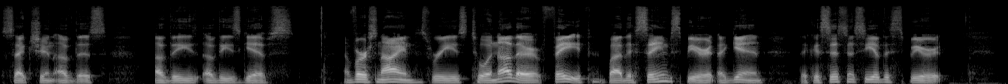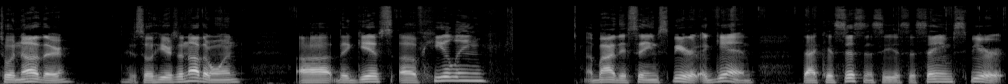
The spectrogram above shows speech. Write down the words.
section of this of these of these gifts. And verse 9 reads to another faith by the same spirit again the consistency of the Spirit. To another, so here's another one uh, the gifts of healing by the same Spirit. Again, that consistency is the same Spirit.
